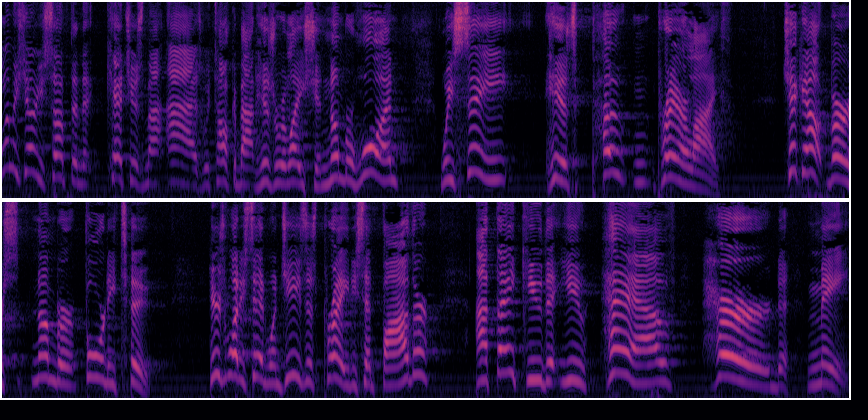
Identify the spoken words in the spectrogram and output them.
Let me show you something that catches my eyes. We talk about his relation. Number one, we see his potent prayer life. Check out verse number 42. Here's what he said when Jesus prayed He said, Father, I thank you that you have heard me.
